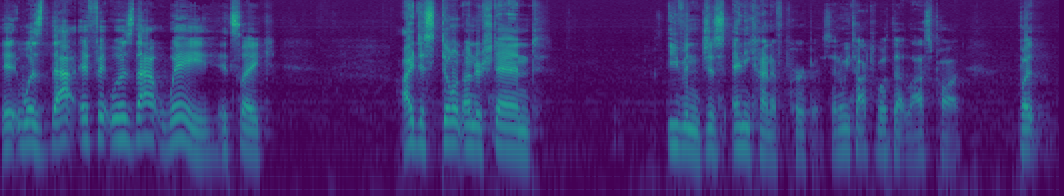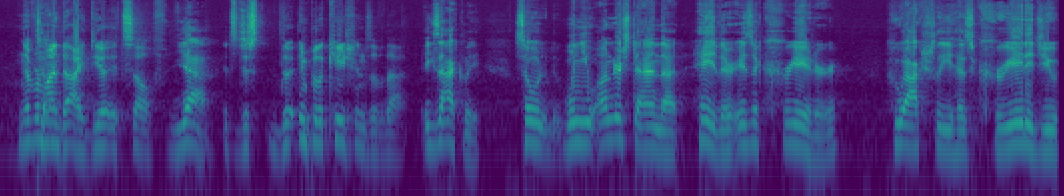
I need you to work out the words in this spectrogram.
it was that if it was that way it's like i just don't understand even just any kind of purpose and we talked about that last pod but never mind the idea itself yeah it's just the implications of that Exactly. So when you understand that, hey, there is a creator who actually has created you,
